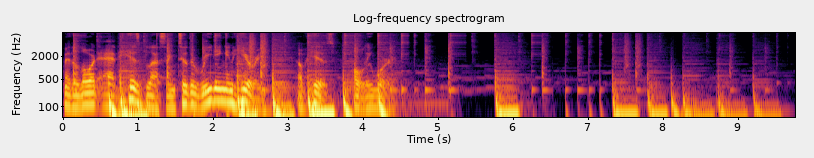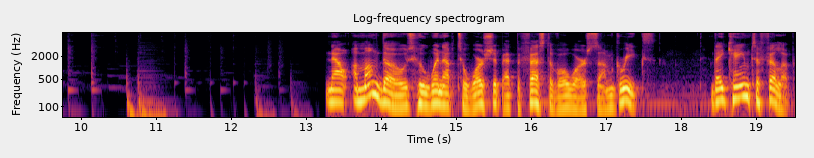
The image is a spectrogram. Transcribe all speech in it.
may the Lord add his blessing to the reading and hearing of his holy word. Now, among those who went up to worship at the festival were some Greeks. They came to Philip,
